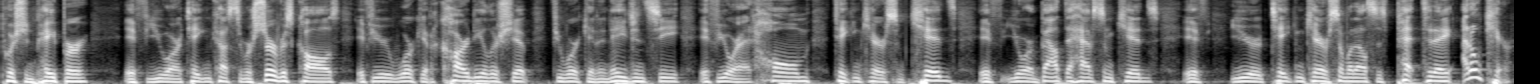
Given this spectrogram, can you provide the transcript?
pushing paper if you are taking customer service calls, if you work at a car dealership, if you work at an agency, if you are at home taking care of some kids, if you're about to have some kids, if you're taking care of someone else's pet today, I don't care.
